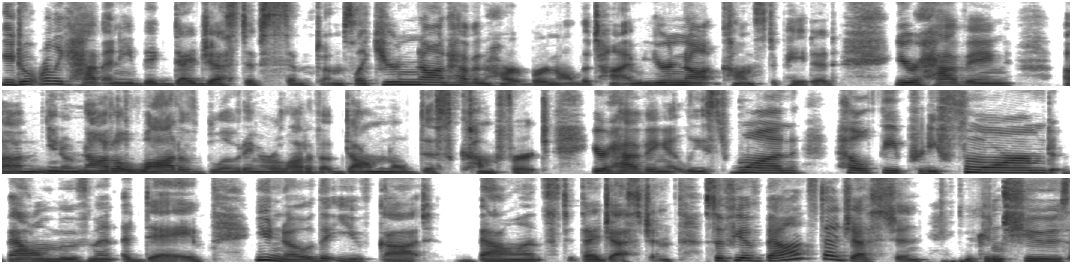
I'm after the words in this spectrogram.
you don't really have any big digestive symptoms. Like you're not having heartburn all the time, you're not constipated, you're having, um, you know, not a lot of bloating or a lot of abdominal discomfort. You're having at least one healthy, pretty formed bowel movement a day. You know that you've got balanced digestion. So if you have balanced digestion, you can choose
